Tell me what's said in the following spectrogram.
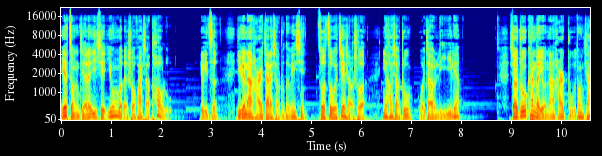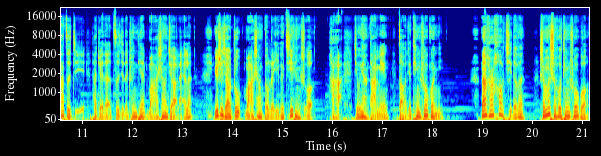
也总结了一些幽默的说话小套路。有一次，一个男孩加了小猪的微信，做自我介绍说：“你好，小猪，我叫李一亮。”小猪看到有男孩主动加自己，他觉得自己的春天马上就要来了，于是小猪马上抖了一个机灵说：“哈哈，久仰大名，早就听说过你。”男孩好奇地问：“什么时候听说过？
